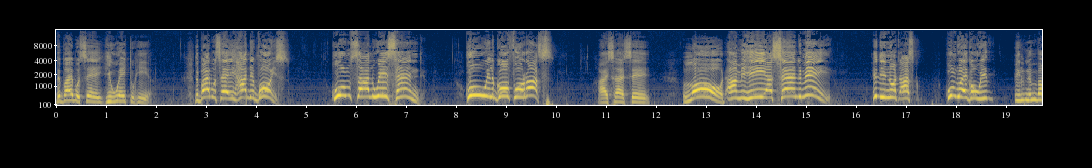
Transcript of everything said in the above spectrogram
the Bible says he wait to hear. The Bible says he had a voice. Whom shall we send? Who will go for us? Isaiah say, Lord, I'm here, send me. He did not ask, whom do I go with? You remember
